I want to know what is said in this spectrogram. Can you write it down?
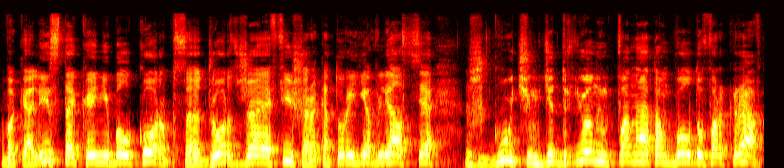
вокалиста Cannibal Corpse Джорджа Фишера, который являлся жгучим, ядреным фанатом World of Warcraft,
